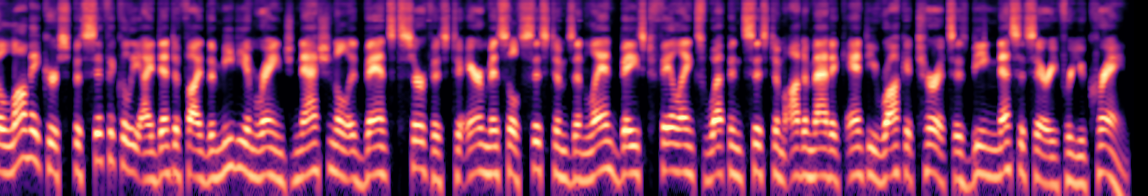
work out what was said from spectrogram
The lawmaker specifically identified the medium-range National Advanced Surface-to-Air Missile Systems and land-based Phalanx weapon system automatic anti-rocket turrets as being necessary for Ukraine.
